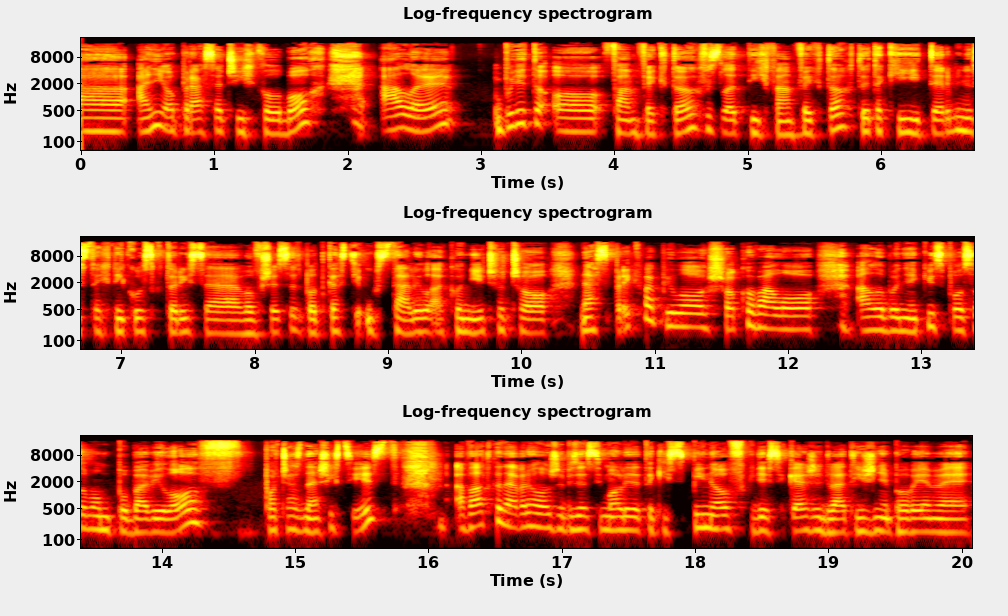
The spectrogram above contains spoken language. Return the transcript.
A ani o prásačích klboch, ale bude to o fanfektoch, vzletných fanfektoch. To je taký terminus technicus, ktorý sa vo všetkých podcaste ustalil ako niečo, čo nás prekvapilo, šokovalo alebo nejakým spôsobom pobavilo počas našich ciest. A Vládko navrhol, že by sme si mohli dať taký spin-off, kde si každé dva týždne povieme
